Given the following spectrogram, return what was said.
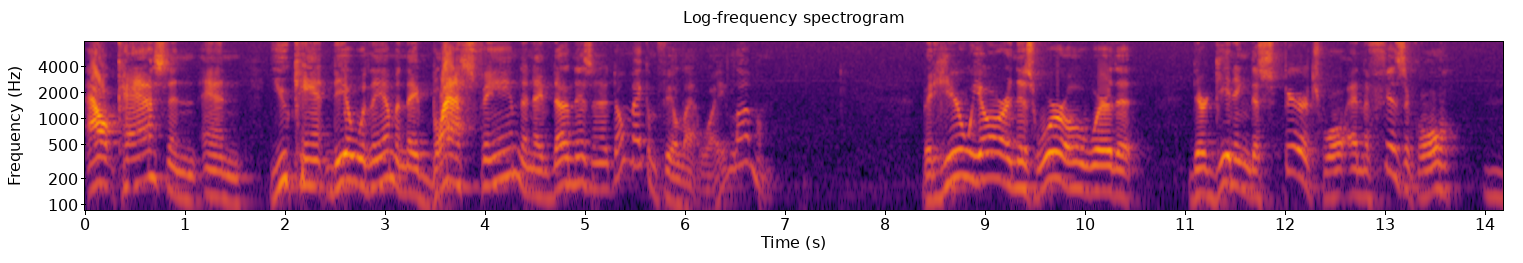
outcast and and you can't deal with them and they've blasphemed and they've done this and that. don't make them feel that way. Love them. But here we are in this world where that they're getting the spiritual and the physical mm.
